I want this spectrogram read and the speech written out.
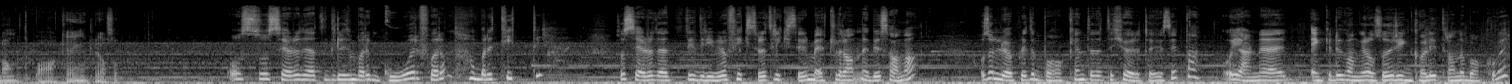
langt bak, egentlig. altså. Og så ser du det at de liksom bare går foran og bare titter. Så ser du det at de driver og fikser og trikser med et eller annet nedi sanda. Og så løper de tilbake igjen til dette kjøretøyet sitt, da. og gjerne enkelte ganger også rygga litt bakover.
